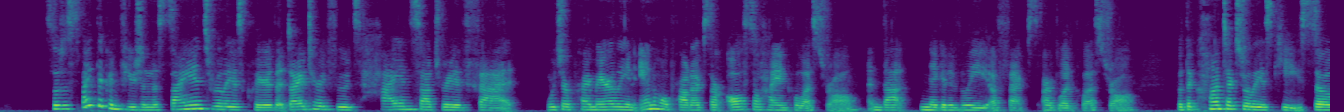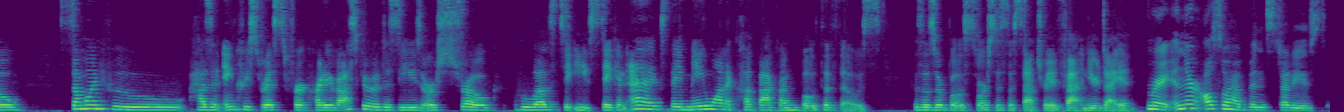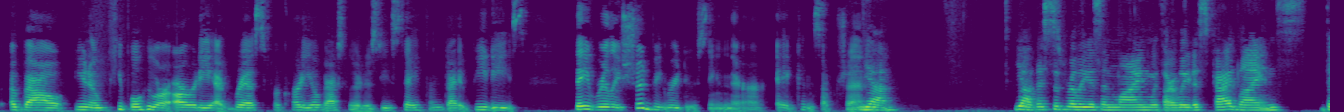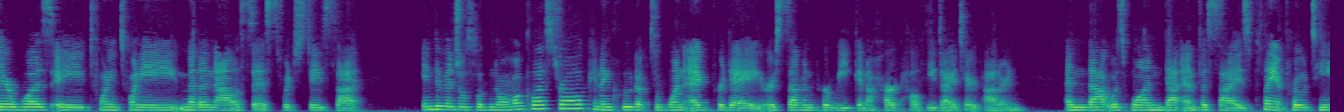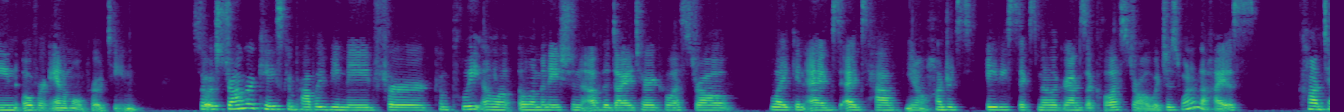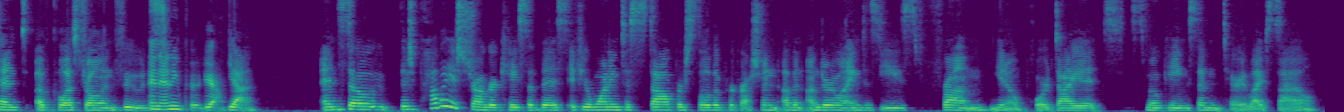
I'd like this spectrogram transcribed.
So, despite the confusion, the science really is clear that dietary foods high in saturated fat, which are primarily in animal products, are also high in cholesterol, and that negatively affects our blood cholesterol. But the context really is key. So, someone who has an increased risk for cardiovascular disease or stroke who loves to eat steak and eggs, they may want to cut back on both of those because those are both sources of saturated fat in your diet. Right. And there also have been studies about, you know, people who are already at risk for cardiovascular disease, say from diabetes, they really should be reducing their egg consumption. Yeah. Yeah, this is really is in line with our latest guidelines. There was a 2020 meta-analysis which states that individuals with normal cholesterol can include up to one egg per day or seven per week in a heart healthy dietary pattern. And that was one that emphasized plant protein over animal protein. So, a stronger case can probably be made for complete el- elimination of the dietary cholesterol, like in eggs. Eggs have, you know, 186 milligrams of cholesterol, which is one of the highest content of cholesterol in foods. In any food, yeah. Yeah. And so there's probably a stronger case of this if you're wanting to stop or slow the progression of an underlying disease from, you know, poor diet, smoking, sedentary lifestyle,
